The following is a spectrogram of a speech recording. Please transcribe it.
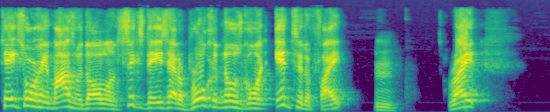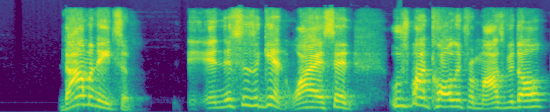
Takes Jorge Masvidal on six days, had a broken nose going into the fight, Mm. right? Dominates him. And this is again why I said Usman calling for Masvidal.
